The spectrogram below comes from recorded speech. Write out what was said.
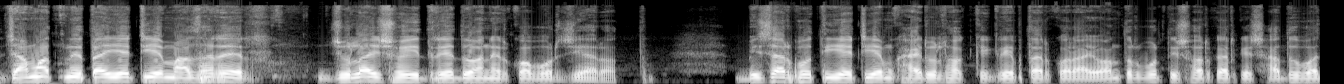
জামাত নেতা এটিএম আজহারের জুলাই শহীদ রেদোয়ানের কবর জিয়ারত। বিচারপতি এটিএম খায়রুল হককে গ্রেপ্তার করায় অন্তর্বর্তী সরকারকে সাধুবাদ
